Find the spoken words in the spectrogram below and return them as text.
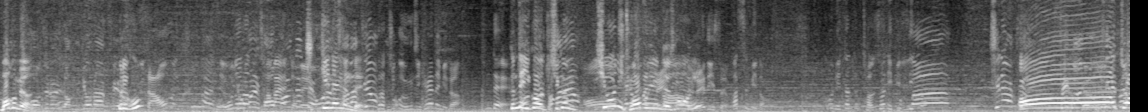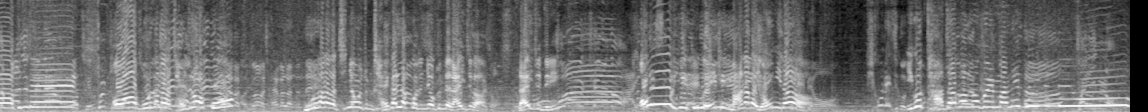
먹으면 넘겨놨고요. 그리고 나오면 큰일 나는데 오늘 먹었는데 죽긴 오늘 했는데. 잡았죠? 그렇죠 응징해야 됩니다. 근데 근데 이거 지금 T1이 좋아 보이는데 상황이? 레디 있어요. 맞습니다 그건 일단 좀 전선이 밀리고 지나고. 어, 자 근데 어 모르가나가 잘 들어갔고 중앙을 잘 갈랐는데. 모르가나가 진영을 좀 잘 갈랐거든요. 근데 라이즈가 라이즈들이 어 이게 그리고 에이밍 만화가 0이라 피곤해지고 이거 다 잡아먹을 만해 보이는데요.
